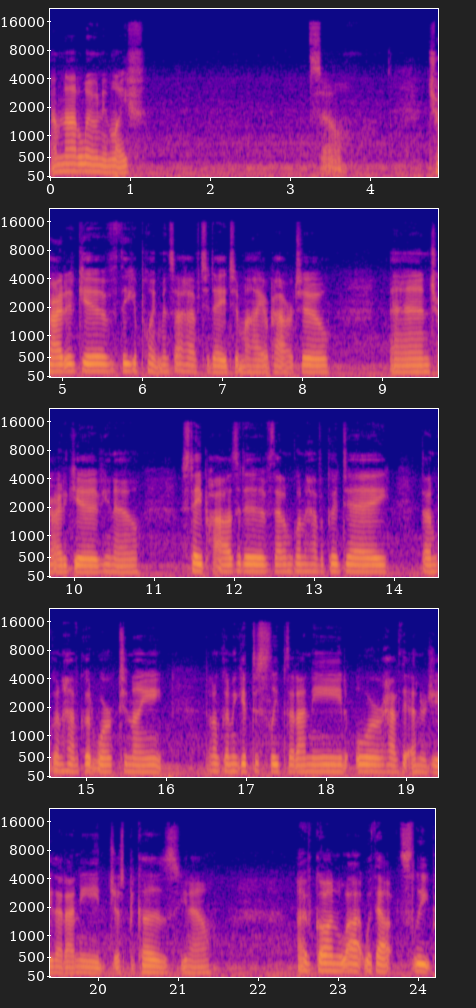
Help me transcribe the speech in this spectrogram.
I'm not alone in life. So, try to give the appointments I have today to my higher power too and try to give, you know, stay positive that I'm going to have a good day, that I'm going to have good work tonight, that I'm going to get the sleep that I need or have the energy that I need just because, you know, I've gone a lot without sleep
